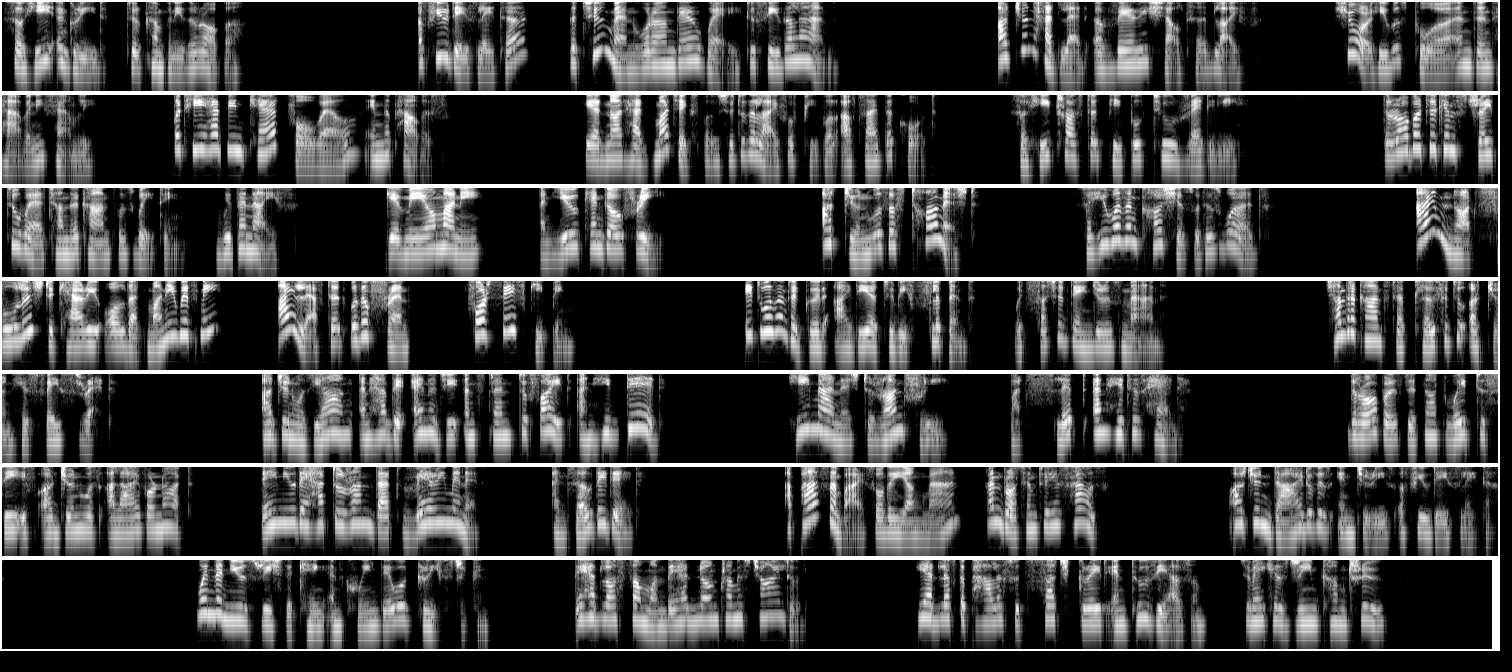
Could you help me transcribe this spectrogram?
So he agreed to accompany the robber. A few days later, the two men were on their way to see the land. Arjun had led a very sheltered life. Sure, he was poor and didn't have any family, but he had been cared for well in the palace. He had not had much exposure to the life of people outside the court, so he trusted people too readily. The robber took him straight to where Chandrakant was waiting, with a knife. Give me your money, and you can go free. Arjun was astonished, so he wasn't cautious with his words. I'm not foolish to carry all that money with me. I left it with a friend for safekeeping. It wasn't a good idea to be flippant with such a dangerous man. Chandrakant stepped closer to Arjun, his face red. Arjun was young and had the energy and strength to fight, and he did. He managed to run free, but slipped and hit his head. The robbers did not wait to see if Arjun was alive or not. They knew they had to run that very minute, and so they did. A passerby saw the young man and brought him to his house. Arjun died of his injuries a few days later. When the news reached the king and queen, they were grief stricken. They had lost someone they had known from his childhood. He had left the palace with such great enthusiasm to make his dream come true.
